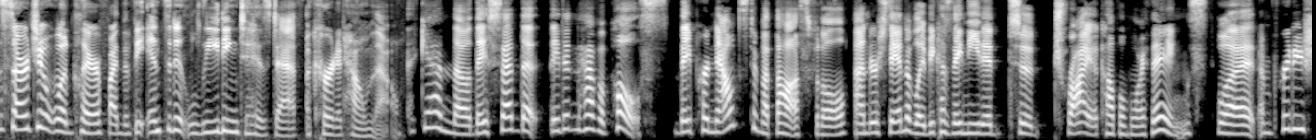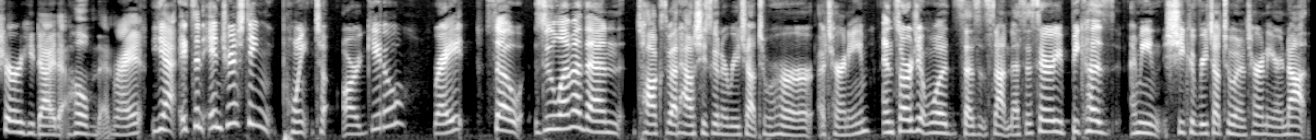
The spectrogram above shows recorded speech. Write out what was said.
Sergeant Wood clarified that the incident leading to his death occurred at home, though. Again, though, they said that they didn't have a pulse. They pronounced him at the hospital, understandably, because they needed to try a couple more things. But I'm pretty sure he died at home then, right? Yeah, it's an interesting point to argue right? So Zulema then talks about how she's going to reach out to her attorney, and Sergeant Wood says it's not necessary because, I mean, she could reach out to an attorney or not.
